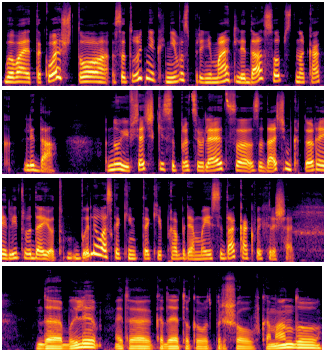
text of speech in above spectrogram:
бывает такое, что сотрудник не воспринимает лида, собственно, как лида ну и всячески сопротивляется задачам, которые элит выдает. Были у вас какие-нибудь такие проблемы? Если да, как вы их решали? Да, были. Это когда я только вот пришел в команду.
